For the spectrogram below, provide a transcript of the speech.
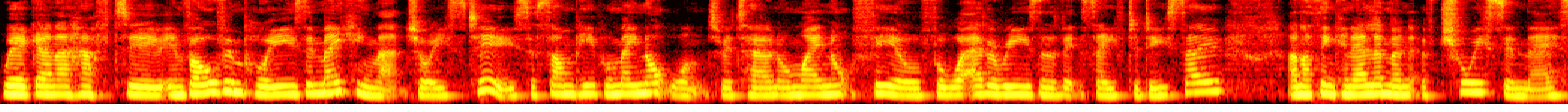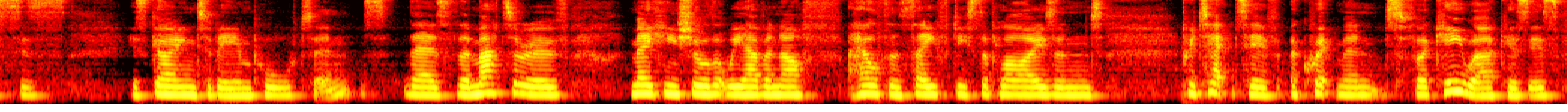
We're going to have to involve employees in making that choice too. So, some people may not want to return or may not feel, for whatever reason, that it's safe to do so. And I think an element of choice in this is, is going to be important. There's the matter of making sure that we have enough health and safety supplies and protective equipment for key workers is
